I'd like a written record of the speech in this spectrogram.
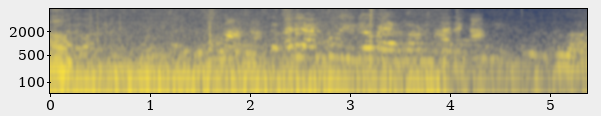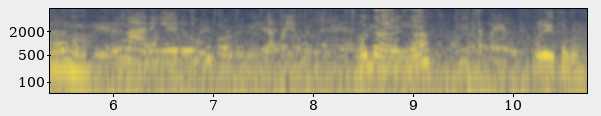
ആ. നാരങ്ങ. ഒരു നാരങ്ങ ഒരു ഈത്തപ്പഴം.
